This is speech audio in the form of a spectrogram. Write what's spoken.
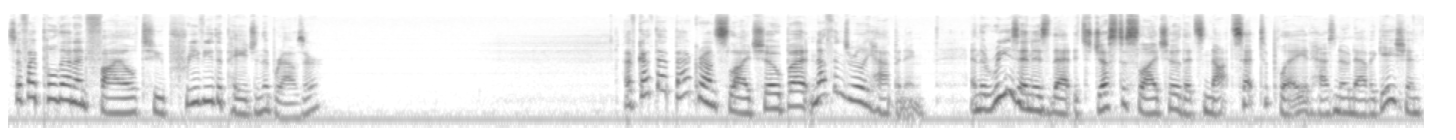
So if I pull down on File to preview the page in the browser, I've got that background slideshow, but nothing's really happening. And the reason is that it's just a slideshow that's not set to play, it has no navigation.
